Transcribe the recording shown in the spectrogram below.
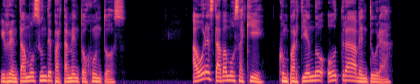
y rentamos un departamento juntos. Ahora estábamos aquí, compartiendo otra aventura.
